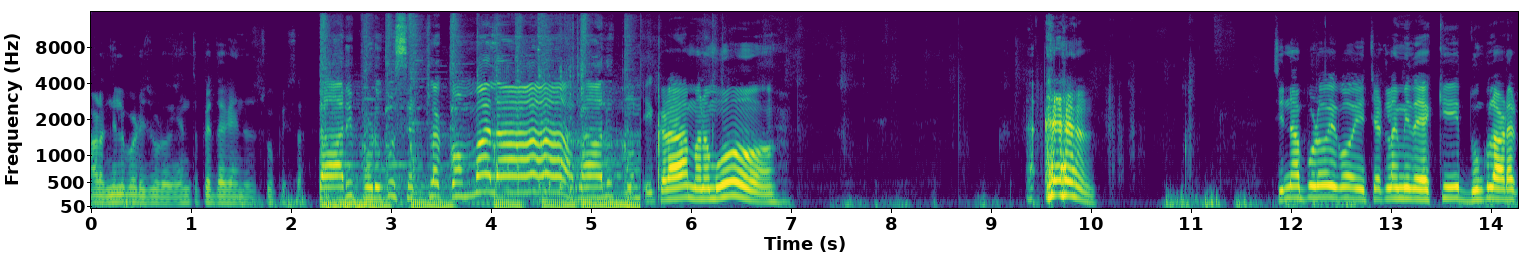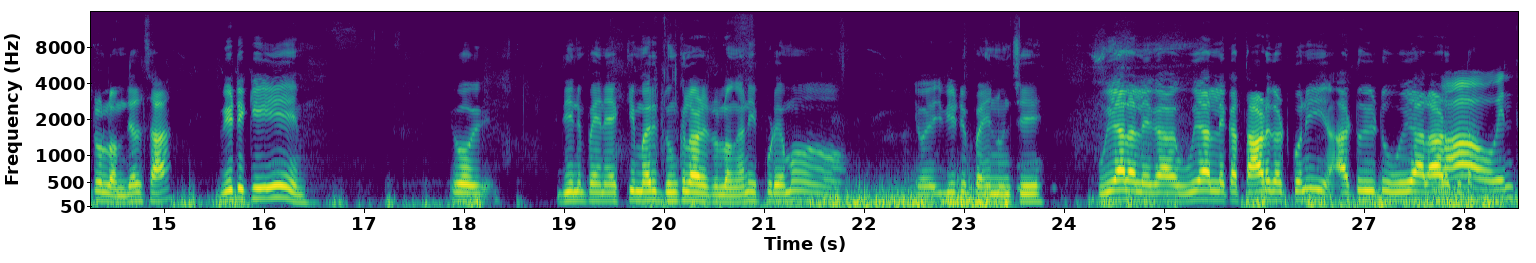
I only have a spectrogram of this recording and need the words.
ఆడ నిలబడి చూడు ఎంత పెద్దగా అయిందో చూపిస్తా. దారి పొడుగు సెట్ల కొమ్మలా ఇక్కడ మనము చిన్నప్పుడు ఇగో ఈ చెట్ల మీద ఎక్కి దుంకులు ఆడేటోళ్ళం తెలుసా? వీటికి ఇగో దీనిపైన ఎక్కి మరి దుంకులు ఆడేటోళ్ళం. కానీ ఇప్పుడేమో వీటిపై నుంచి ఉయ్యాల లేక ఉయ్యాల లేక తాడు కట్టుకొని అటు ఇటు ఉయ్యాల ఆడుకుంటా. ఎంత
